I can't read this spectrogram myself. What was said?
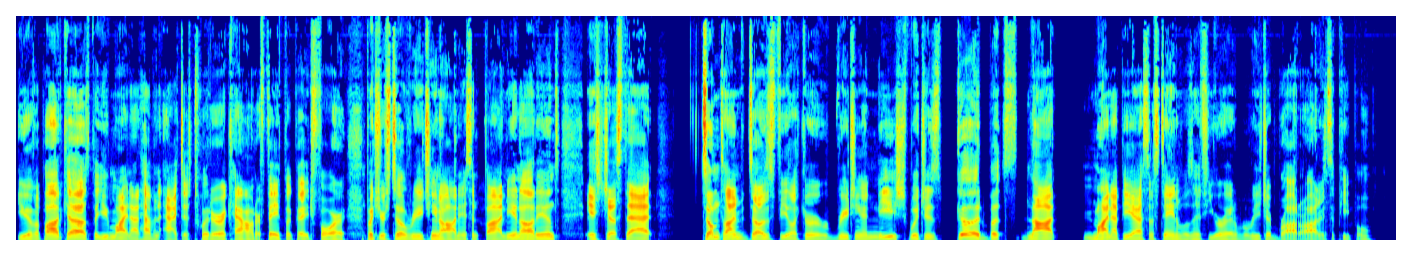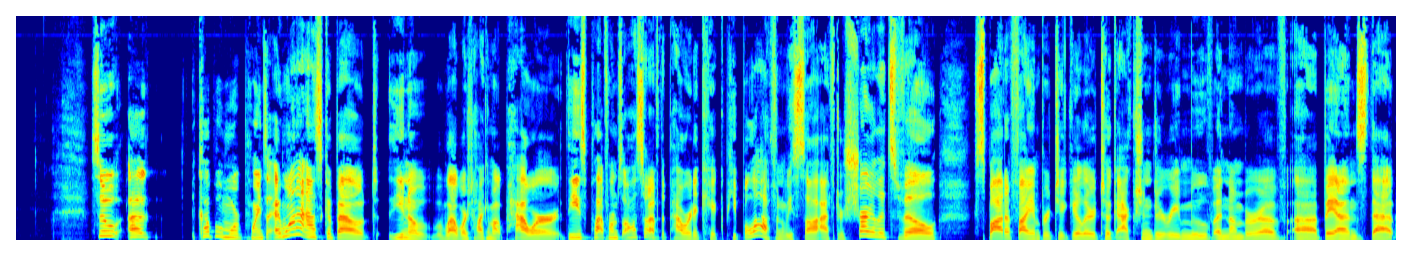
you have a podcast, but you might not have an active Twitter account or Facebook page for it, but you're still reaching an audience and finding an audience. It's just that sometimes does feel like you're reaching a niche, which is good, but not might not be as sustainable as if you were able to reach a broader audience of people. So, uh, a couple more points. I want to ask about, you know, while we're talking about power, these platforms also have the power to kick people off. And we saw after Charlottesville, Spotify in particular took action to remove a number of uh, bands that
